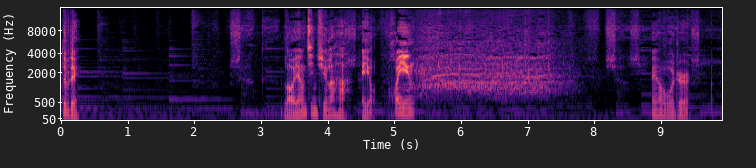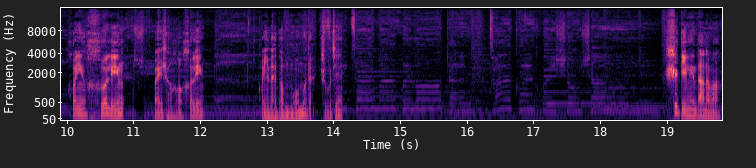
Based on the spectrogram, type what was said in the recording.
对不对？老杨进群了哈！哎呦，欢迎！哎呀，我这儿欢迎何玲，晚上好，何玲，欢迎来到嬷嬷的直播间。是迪玲大的吗？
